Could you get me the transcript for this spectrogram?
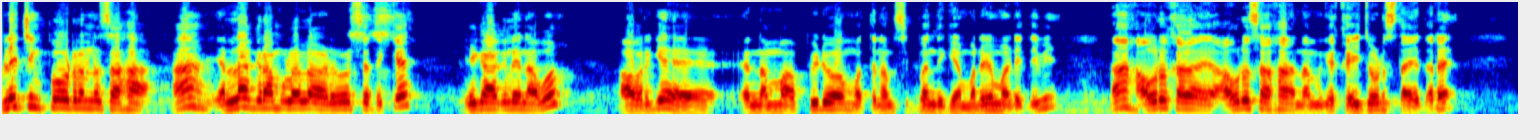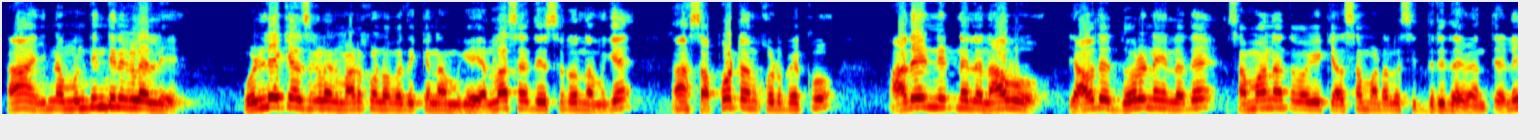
ಬ್ಲೀಚಿಂಗ್ ಪೌಡ್ರನ್ನು ಸಹ ಹಾಂ ಎಲ್ಲ ಗ್ರಾಮಗಳಲ್ಲೂ ಅಳವಡಿಸೋದಕ್ಕೆ ಈಗಾಗಲೇ ನಾವು ಅವರಿಗೆ ನಮ್ಮ ಪಿ ಡಿ ಒ ಮತ್ತು ನಮ್ಮ ಸಿಬ್ಬಂದಿಗೆ ಮನವಿ ಮಾಡಿದ್ದೀವಿ. ಹಾಂ ಅವರು ಅವರು ಸಹ ನಮಗೆ ಕೈ ಜೋಡಿಸ್ತಾ ಇದ್ದಾರೆ. ಆ, ಇನ್ನು ಮುಂದಿನ ದಿನಗಳಲ್ಲಿ ಒಳ್ಳೆ ಕೆಲಸಗಳನ್ನು ಮಾಡ್ಕೊಂಡು ಹೋಗೋದಕ್ಕೆ ನಮಗೆ ಎಲ್ಲ ಸದಸ್ಯರು ನಮಗೆ ಸಪೋರ್ಟನ್ನು ಕೊಡಬೇಕು. ಅದೇ ನಿಟ್ಟಿನಲ್ಲಿ ನಾವು ಯಾವುದೇ ಧೋರಣೆ ಇಲ್ಲದೆ ಸಮಾನತವಾಗಿ ಕೆಲಸ ಮಾಡಲು ಸಿದ್ಧರಿದ್ದೇವೆ ಅಂತೇಳಿ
